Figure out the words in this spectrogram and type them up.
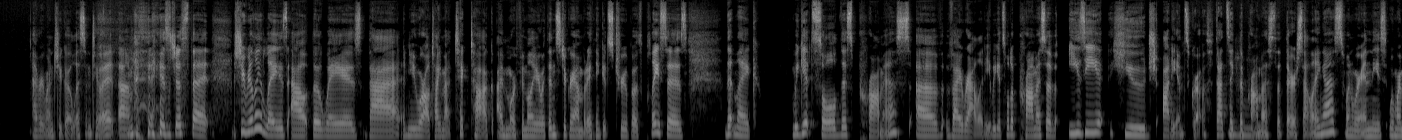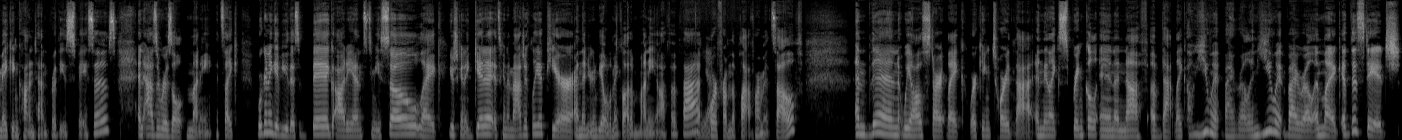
everyone should go listen to it. Um, is just that she really lays out the ways that, and you were all talking about TikTok. I'm more familiar with Instagram, but I think it's true both places that like we get sold this promise of virality. We get sold a promise of easy, huge audience growth. That's like mm-hmm. the promise that they're selling us when we're in these, when we're making content for these spaces. And as a result, money. It's like, we're going to give you this big audience to be so like, you're just going to get it. It's going to magically appear. And then you're going to be able to make a lot of money off of that yeah. or from the platform itself. And then we all start like working toward that. And they like sprinkle in enough of that, like, oh, you went viral and you went viral. And like at this stage,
